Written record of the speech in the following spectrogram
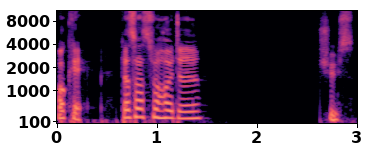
Okay, das war's für heute. Tschüss.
